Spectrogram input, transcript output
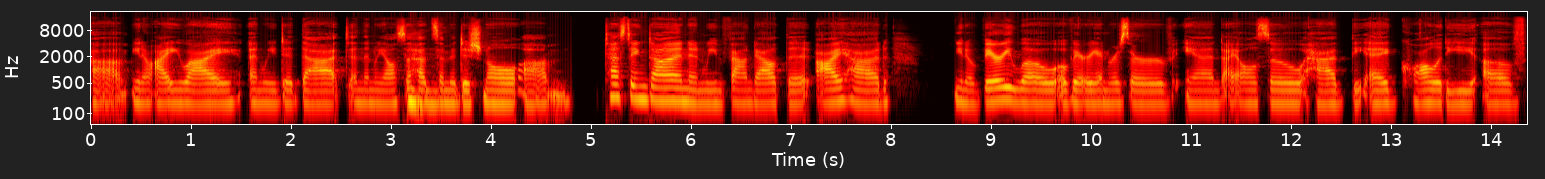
um, you know, IUI, and we did that. And then we also mm-hmm. had some additional um, testing done, and we found out that I had, you know, very low ovarian reserve, and I also had the egg quality of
